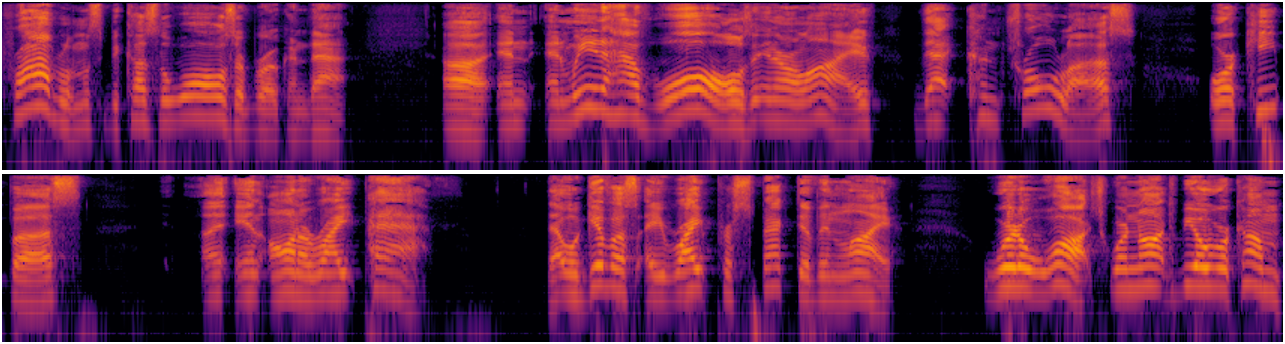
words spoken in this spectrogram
problems because the walls are broken down. Uh, and and we need to have walls in our life that control us or keep us uh, in, on a right path that will give us a right perspective in life. We're to watch. We're not to be overcome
